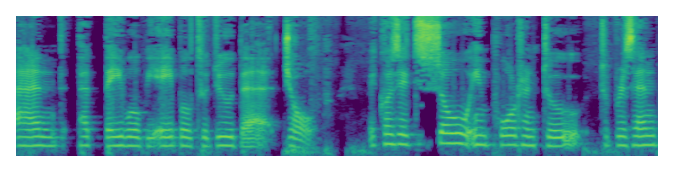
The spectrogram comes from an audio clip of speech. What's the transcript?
and that they will be able to do the job because it's so important to to present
